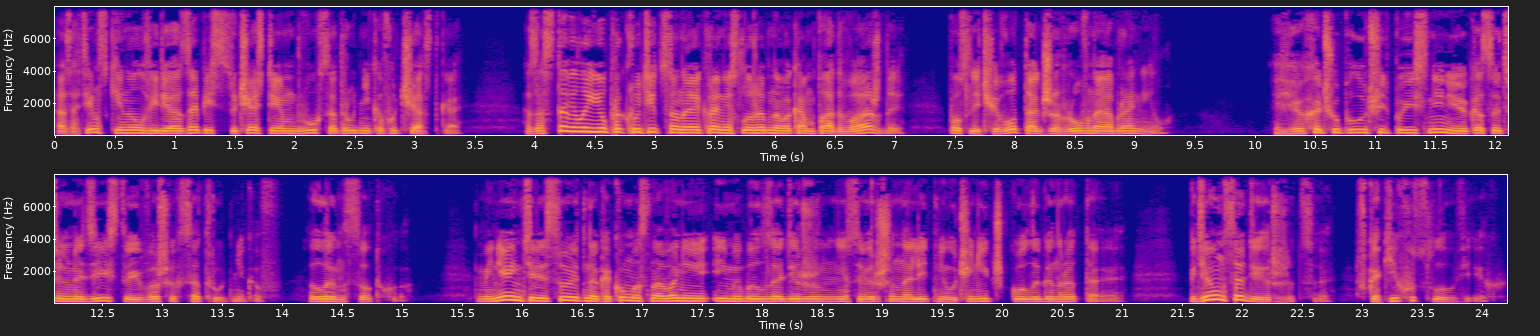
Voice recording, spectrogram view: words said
а затем скинул видеозапись с участием двух сотрудников участка. Заставил ее прокрутиться на экране служебного компа дважды, после чего также ровно обронил. «Я хочу получить пояснение касательно действий ваших сотрудников, Лэн Сотху. Меня интересует, на каком основании ими был задержан несовершеннолетний ученик школы Ганратая. Где он содержится? В каких условиях?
